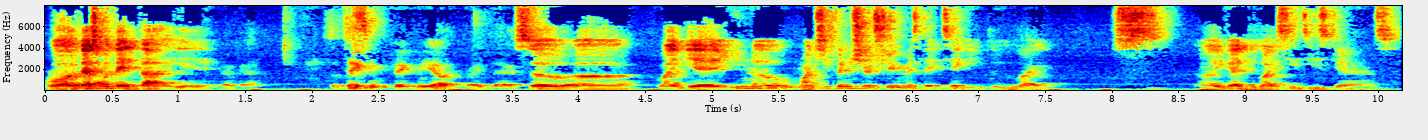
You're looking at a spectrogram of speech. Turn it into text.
well, that's what they thought. Yeah. Okay. So take me, pick me up right there. So, uh, like, yeah, you know, once you finish your treatments, they take you through like, uh, you gotta do like CT scans.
